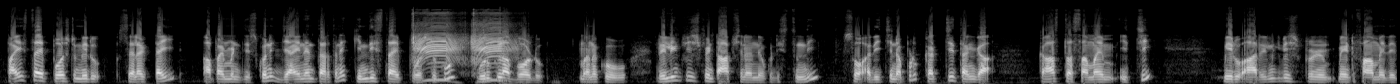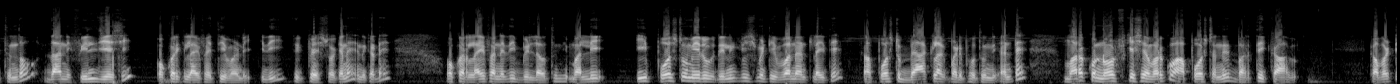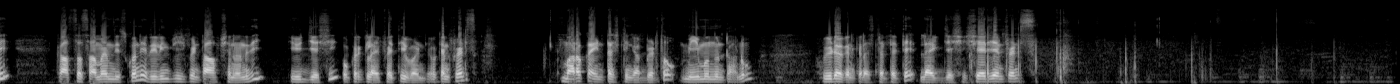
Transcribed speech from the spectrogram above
పై స్థాయి పోస్ట్ మీరు సెలెక్ట్ అయ్యి అపాయింట్మెంట్ తీసుకొని జాయిన్ అయిన తర్వాతనే కింది స్థాయి పోస్టుకు గురుకుల బోర్డు మనకు రిలింక్విష్మెంట్ ఆప్షన్ అనేది ఒకటి ఇస్తుంది. సో అది ఇచ్చినప్పుడు ఖచ్చితంగా కాస్త సమయం ఇచ్చి మీరు ఆ రిలింక్విష్మెంట్ ఫామ్ ఏదైతే ఉందో దాన్ని ఫిల్ చేసి ఒకరికి లైఫ్ అయితే ఇవ్వండి. ఇది రిక్వెస్ట్ ఓకేనా ఎందుకంటే ఒకరి లైఫ్ అనేది బిల్డ్ అవుతుంది. మళ్ళీ ఈ పోస్ట్ మీరు రిలింక్విష్మెంట్ ఇవ్వనట్లయితే ఆ పోస్ట్ బ్యాక్లాగ్ పడిపోతుంది. అంటే మరొక నోటిఫికేషన్ వరకు ఆ పోస్ట్ అనేది భర్తీ కాదు. కాబట్టి కాస్త సమయం తీసుకొని రిలింక్విష్మెంట్ ఆప్షన్ అనేది యూజ్ చేసి ఒకరికి లైఫ్ అయితే ఇవ్వండి. ఓకే ఫ్రెండ్స్ మరొక ఇంట్రెస్టింగ్ అప్డేట్తో మీ ముందుంటాను. వీడియో కనుక నచ్చినట్లయితే లైక్ చేసి షేర్ చేయండి ఫ్రెండ్స్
